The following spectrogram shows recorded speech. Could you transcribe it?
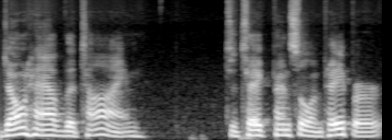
don't have the time to take pencil and paper.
